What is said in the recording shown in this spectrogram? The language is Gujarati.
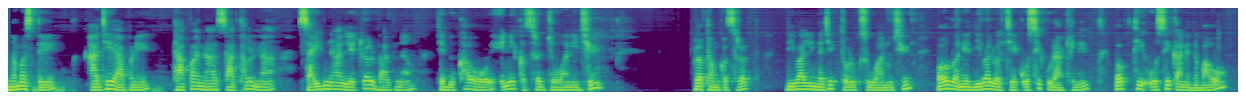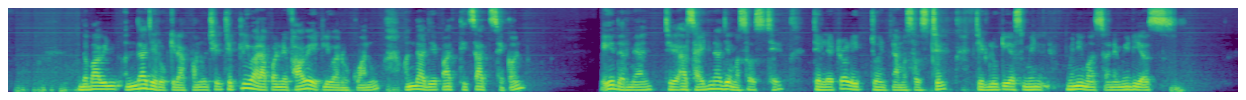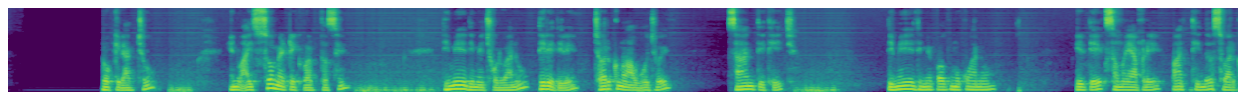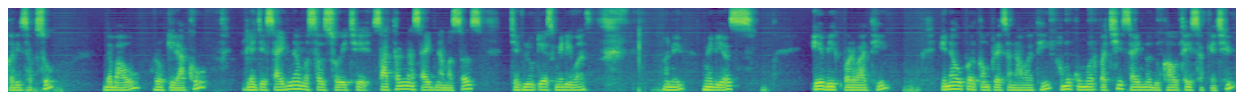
નમસ્તે. આજે આપણે થાપાના સાથળના સાઈડના લેટરલ ભાગના જે દુખાવો હોય એની કસરત જોવાની છે. પ્રથમ કસરત, દિવાલની નજીક થોડુંક સૂવાનું છે. પગ અને દિવાલ વચ્ચે એક ઓશિકું રાખીને પગથી ઓશિકાને દબાવો. દબાવીને અંદાજે રોકી રાખવાનું છે. જેટલી વાર આપણને ફાવે એટલી વાર રોકવાનું. અંદાજે પાંચથી સાત સેકન્ડ. એ દરમિયાન જે આ સાઈડના જે મસલ્સ છે, જે લેટરલ હિપ જોઈન્ટના મસલ્સ છે, જે ગ્લુટિયસ મિનિમસ અને મીડિયસ રોકી રાખજો. એનું આઇસોમેટ્રિક વર્ક થશે. ધીમે ધીમે છોડવાનું. ધીરે ધીરે ઝર્ક આવવો જોઈએ. શાંતિથી જ. ધીમે ધીમે પગ મૂકવાનો. એ રીતે એક સમય આપણે પાંચથી દસ વાર કરી શકશું. દબાવો, રોકી રાખો. એટલે જે સાઈડના મસલ્સ હોય છે, સાથળના સાઈડના મસલ્સ જે ગ્લુટિયસ મીડિયસ અને મીડિયસ એ વીક પડવાથી, એના ઉપર કમ્પ્રેશન આવવાથી અમુક ઉંમર પછી સાઈડનો દુખાવો થઈ શકે છે.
